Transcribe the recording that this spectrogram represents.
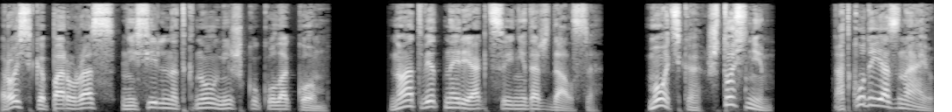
Роська пару раз не сильно ткнул Мишку кулаком, но ответной реакции не дождался. «Мотька, что с ним?» «Откуда я знаю?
